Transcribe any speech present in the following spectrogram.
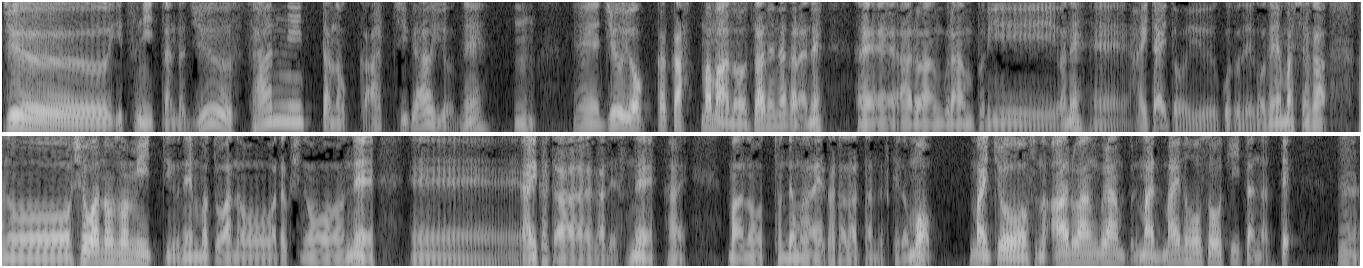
10、いつに行ったんだ ?13 に行ったのか？違うよね。うん。えー14日か。まあまあ、あの、残念ながらね、はい、えー R1 グランプリはね、えー敗退ということでございましたが、あのー昭和のぞみっていうね、元あの私のね、え相方がですね、はい。まあ、あの、とんでもない相方だったんですけども、まあ一応、その R1 グランプリ、まあ前の放送を聞いたんだって、うん。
